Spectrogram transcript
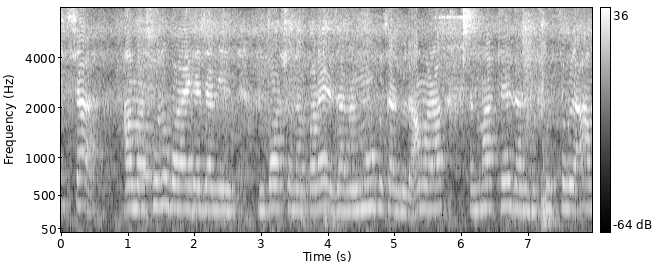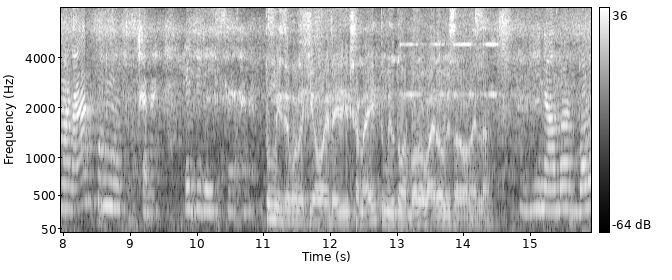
ইচ্ছা আমার ছোটো বাইরে জানি পড়াশোনা করে জানার মুখ করে আমার মাকে জানব সুস্থ করে আমার আর কোনো ইচ্ছা নাই। দুটো ইচ্ছা ছাড়া তুমি জীবনে কি হবা এটা ইচ্ছা নাই? তুমি তোমার বড় ভাইয়ের অফিসার বানাইলা। জি না আমার বড়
